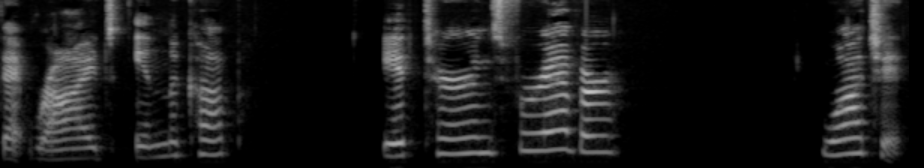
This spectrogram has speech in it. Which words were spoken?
that rides in the cup. It turns forever. Watch it.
